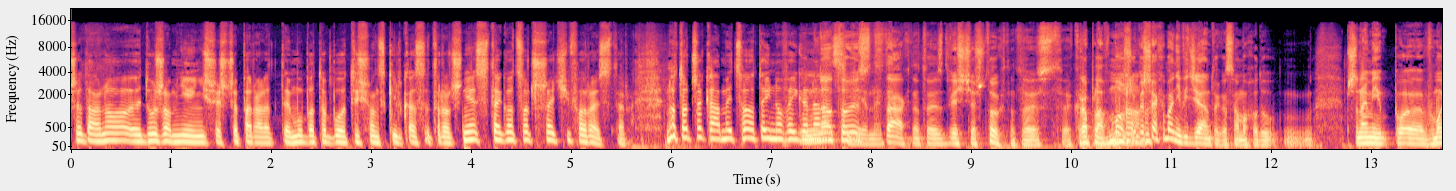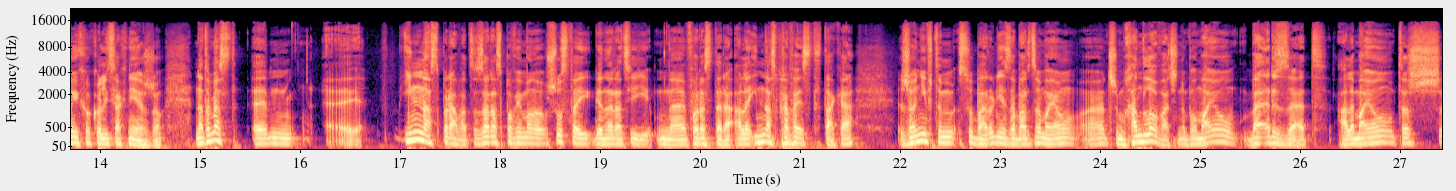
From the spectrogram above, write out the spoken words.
sprzedano, y, dużo mniej niż jeszcze parę lat temu, bo to było tysiąc kilkaset rocznie, z tego co trzeci Forester. No to czekamy, co o tej nowej No generacji to jest, wiemy. tak, no to jest 200 sztuk, no to jest kropla w morzu. No. Wiesz, ja chyba nie widziałem tego samochodu, przynajmniej po, w moich okolicach nie jeżdżą. Natomiast em, e, inna sprawa, to zaraz powiem o szóstej generacji e, Forestera, ale inna sprawa jest taka, że oni w tym Subaru nie za bardzo mają e, czym handlować, no bo mają BRZ, ale mają też...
